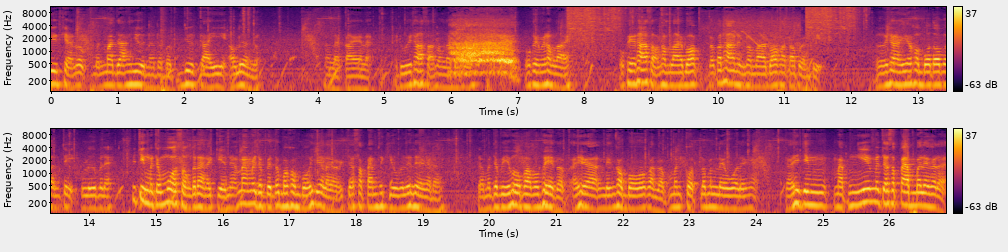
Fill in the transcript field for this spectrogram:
ยืดแขนแบบเหมือนมายางยืดนะแต่แบบยืดไกลเอาเรื่องอยู่นั่นแหละไกลนั่นแหละไปดูท่าสามทำลายบล็อกนะโอเคไม่ทำลายโอเคท่าสองทำลายบล็อก แล้วก็ท่าหนึ่งทำลายบล็อกมาต่อเปิดอันติเออใช่คอมโบต่อเปิดอันติกูลืมไปเลยที่จริงมันจะมั่วส่งก็ได้ในเกมเนี้ยแม่งไม่จำเป็นต้องมาคอมโบเฮียอะไรจะสแปมสกิลไปเรื่อยๆกันนะ แต่มันจะมีพวกบางประเภทแบบไอ้เฮียเล่นคอมโบก่อนแบบมันกดแล้วมันเร็วอะไรเงี้ยแต่ที่จริงแบบนี้มันจะสแปมไปเลยก็ได้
